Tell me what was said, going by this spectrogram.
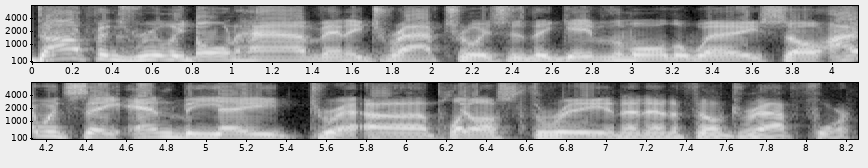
Dolphins really don't have any draft choices. They gave them all the way. So I would say NBA uh, playoffs three and then NFL draft four.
